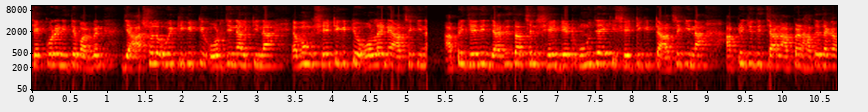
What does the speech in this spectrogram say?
চেক করে নিতে পারবেন যে আসলে ওই টিকিটটি অরিজিনাল কিনা এবং সেই টিকিটটি অনলাইনে আছে কিনা। আপনি যেদিন যেতে চাচ্ছেন সেই ডেট অনুযায়ী কি সেই টিকিটটা আছে কি না আপনি যদি চান আপনার হাতে থাকা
